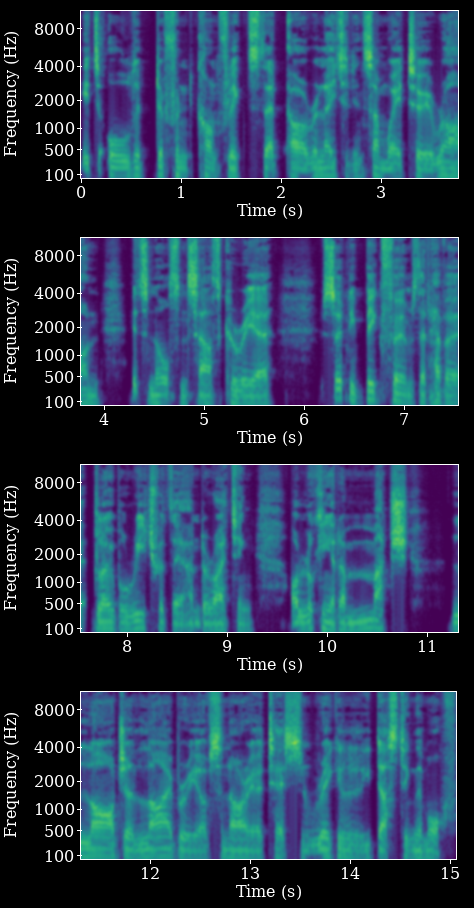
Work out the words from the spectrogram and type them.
It's all the different conflicts that are related in some way to Iran. It's North and South Korea. Certainly big firms that have a global reach with their underwriting are looking at a much larger library of scenario tests and regularly dusting them off.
